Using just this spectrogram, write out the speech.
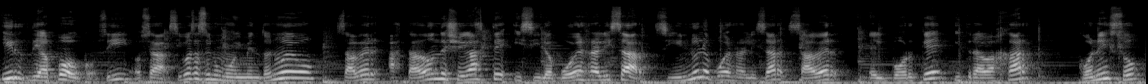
ir de a poco, ¿sí? O sea, si vas a hacer un movimiento nuevo, saber hasta dónde llegaste y si lo puedes realizar. Si no lo puedes realizar, saber el por qué y trabajar con eso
